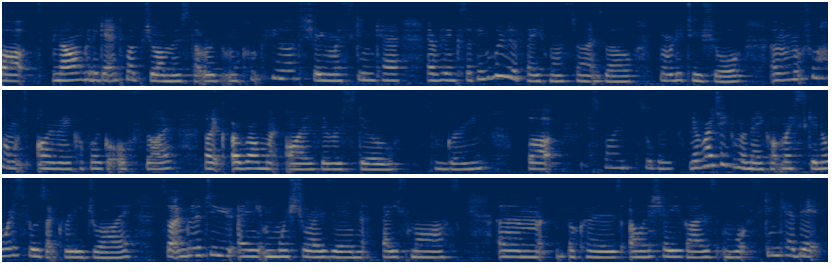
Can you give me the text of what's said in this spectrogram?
but now I'm going to get into my pyjamas so that we're a bit more comfier to show you my skincare and everything because I think I'm going to do a face mask tonight as well. I'm not really too sure. Um, I'm not sure how much eye makeup I got off though. Like around my eyes there is still some green but it's fine, it's all good. Whenever I take off my makeup, my skin always feels like really dry. So I'm going to do a moisturising face mask um, because I want to show you guys what skincare bits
